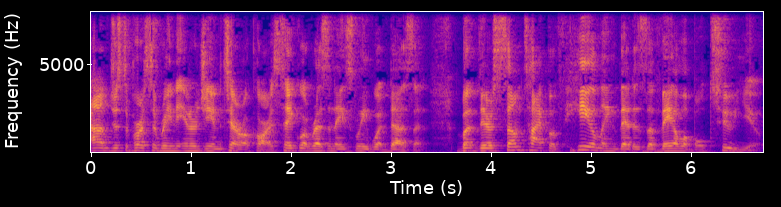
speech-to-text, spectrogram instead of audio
I'm just a person reading the energy and the tarot cards. Take what resonates, leave what doesn't. But there's some type of healing that is available to you.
